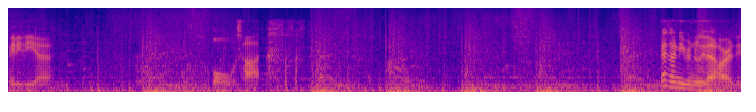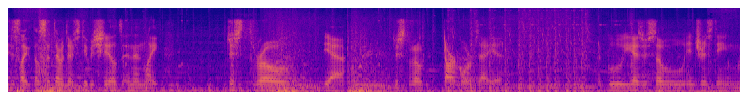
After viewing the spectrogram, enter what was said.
maybe the uh, the bowl was hot. Guys aren't even really that hard. They just like they'll sit there with their stupid shields and then like just throw, yeah, just throw dark orbs at you. Like, ooh, you guys are so interesting.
